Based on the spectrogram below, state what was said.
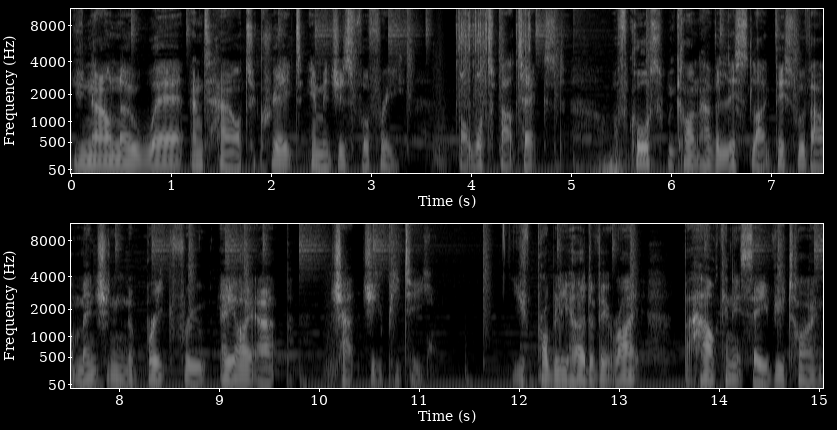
You now know where and how to create images for free, but what about text? Of course, we can't have a list like this without mentioning the breakthrough AI app ChatGPT. You've probably heard of it, right? But how can it save you time?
